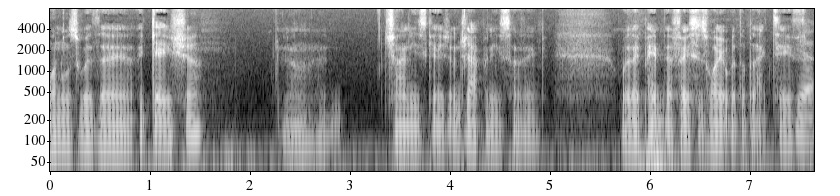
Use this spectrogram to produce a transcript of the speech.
One was with a, a geisha, you know, a Chinese geisha, and Japanese, I think, where they paint their faces white with the black teeth. Yeah.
